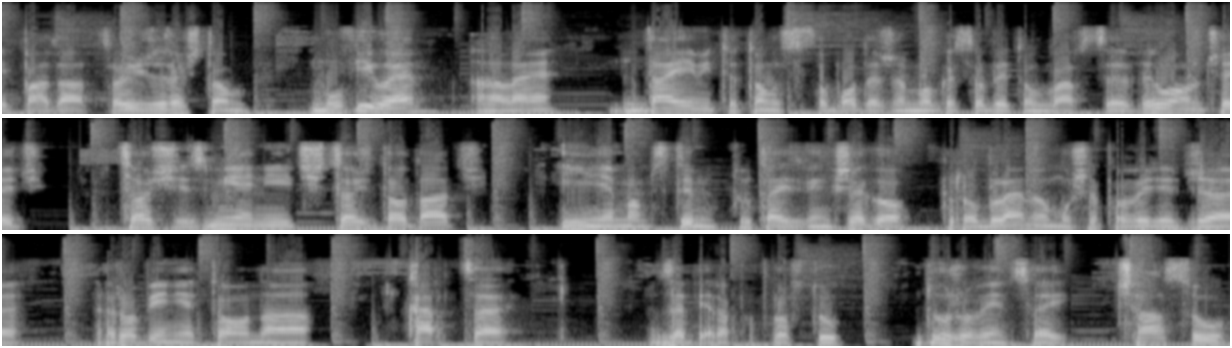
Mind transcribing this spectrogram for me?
iPada, co już zresztą mówiłem, ale daje mi to tą swobodę, że mogę sobie tą warstwę wyłączyć, coś zmienić, coś dodać i nie mam z tym tutaj większego problemu. Muszę powiedzieć, że robienie to na kartce zabiera po prostu dużo więcej czasu,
